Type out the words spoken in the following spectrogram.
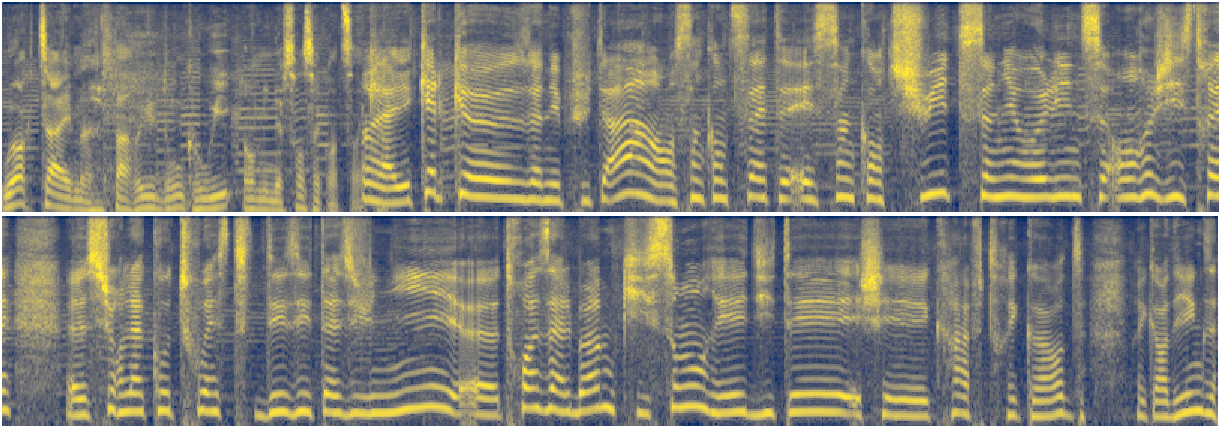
Work Time, paru donc oui en 1955. Voilà, et quelques années plus tard, en 57 et 58, Sonny Rollins enregistrait euh, sur la côte ouest des États-Unis trois albums qui sont réédités chez Kraft Records, Recordings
